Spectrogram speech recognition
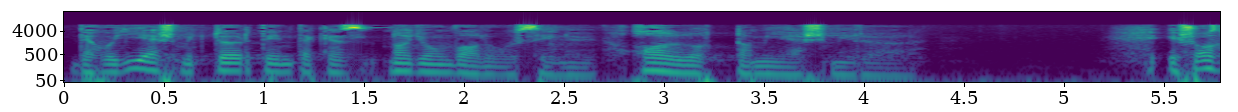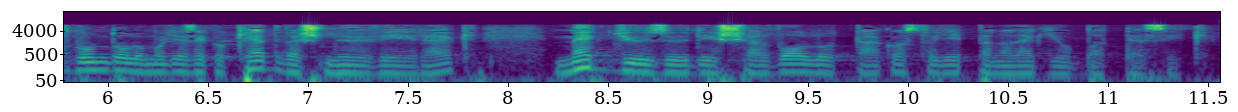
de hogy ilyesmik történtek, ez nagyon valószínű. Hallottam ilyesmiről. És azt gondolom, hogy ezek a kedves nővérek meggyőződéssel vallották azt, hogy éppen a legjobbat teszik.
